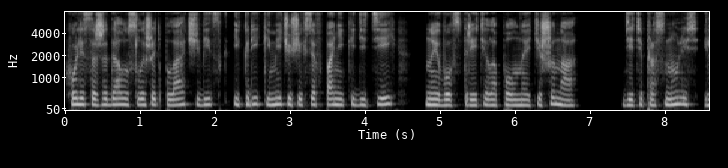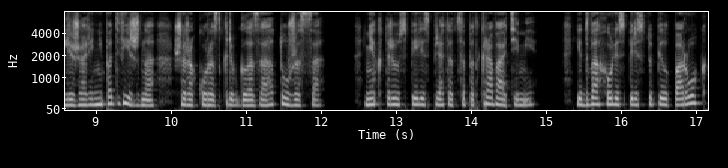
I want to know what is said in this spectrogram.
Холлис ожидал услышать плач, визг и крики мечущихся в панике детей, но его встретила полная тишина. Дети проснулись и лежали неподвижно, широко раскрыв глаза от ужаса. Некоторые успели спрятаться под кроватями. Едва Холлис переступил порог,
